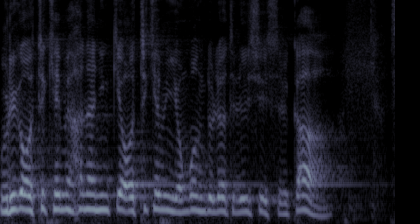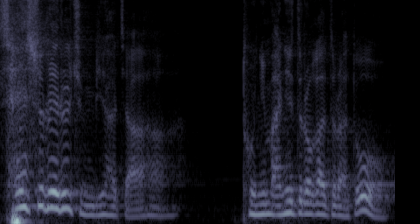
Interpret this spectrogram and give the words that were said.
우리가 어떻게 하면 하나님께 어떻게 하면 영광 돌려 드릴 수 있을까? 새 수레를 준비하자. 돈이 많이 들어가더라도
